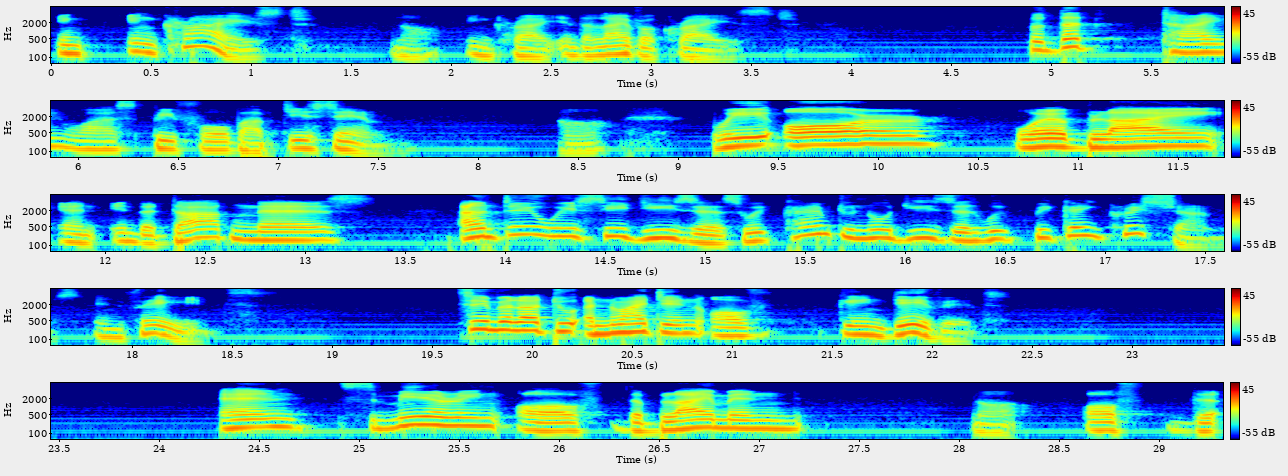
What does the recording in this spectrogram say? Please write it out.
in, in Christ. No, in Christ, in the life of Christ. So that time was before baptism. We all were blind and in the darkness until we see Jesus. We came to know Jesus. We became Christians in faith. Similar to anointing of King David and smearing of the blind man no, of the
